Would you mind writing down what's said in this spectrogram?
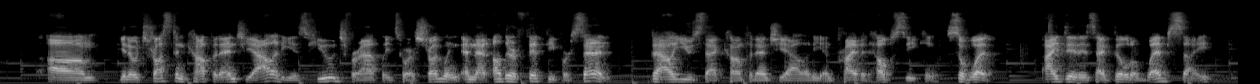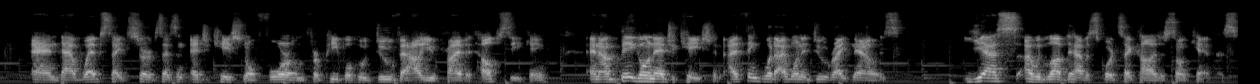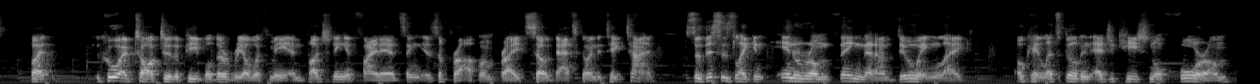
um, you know, trust and confidentiality is huge for athletes who are struggling. And that other 50% values that confidentiality and private help seeking. So, what I did is I built a website, and that website serves as an educational forum for people who do value private help seeking. And I'm big on education. I think what I want to do right now is yes, I would love to have a sports psychologist on campus, but who I've talked to, the people, they're real with me, and budgeting and financing is a problem, right? So that's going to take time. So this is like an interim thing that I'm doing, like, okay, let's build an educational forum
